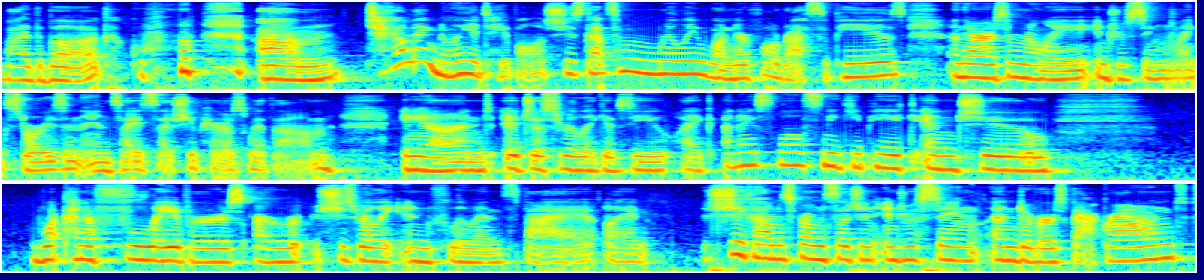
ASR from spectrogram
by the book, um, check out Magnolia Table. She's got some really wonderful recipes, and there are some really interesting like stories and insights that she pairs with them, and it just really gives you like a nice little sneaky peek into what kind of flavors are she's really influenced by. Like she comes from such an interesting and diverse background.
